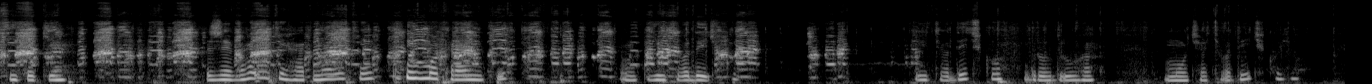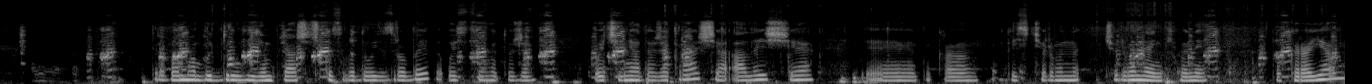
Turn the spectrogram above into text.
Всі такі живенькі, гарненькі і мокренькі. П'ють водичку. П'ють водичку, друг друга мочать водичкою. Треба, мабуть, другу їм пляшечку з водою зробити. Ось цього теж оченята вже краще, але ще е, така якісь червоно, червоненькі вони по краям.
